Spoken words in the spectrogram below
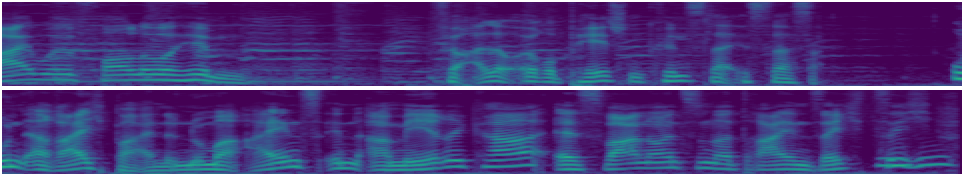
I will follow him. Für alle europäischen Künstler ist das unerreichbar. Eine Nummer eins in Amerika. Es war 1963 Mhm.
